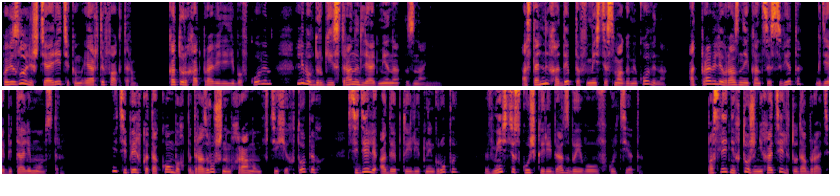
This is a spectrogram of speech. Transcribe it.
Повезло лишь теоретикам и артефакторам, которых отправили либо в Ковен, либо в другие страны для обмена знаниями. Остальных адептов вместе с магами Ковина отправили в разные концы света, где обитали монстры. И теперь в катакомбах под разрушенным храмом в Тихих Топях сидели адепты элитной группы вместе с кучкой ребят с боевого факультета. Последних тоже не хотели туда брать,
